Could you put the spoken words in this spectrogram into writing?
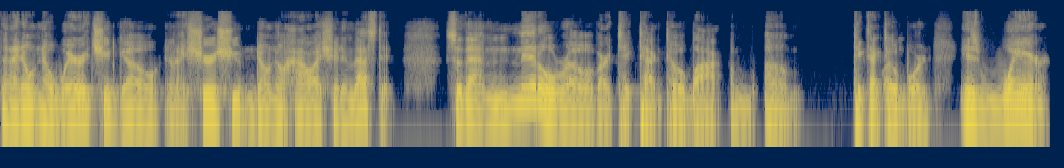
then I don't know where it should go. And I sure shoot and don't know how I should invest it. So that middle row of our tic tac toe box, um, tic tac toe board is where.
